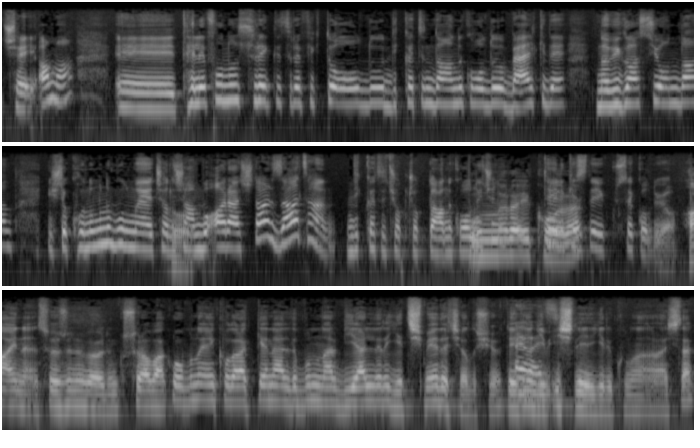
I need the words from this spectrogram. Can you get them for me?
şey ama e, telefonun sürekli trafikte olduğu, dikkatin dağınık olduğu, belki de navigasyondan işte konumunu bulmaya çalışan bu araçlar zaten dikkati çok çok dağınık olduğu Bunlara için ek olarak- tehlikesi de yüksek oluyor. Aynen sözünü böldüm kusura bakma. Buna ek olarak genelde bunlar bir yerlere yetişmeye de çalışıyor. Dediğim Evet. gibi işle ilgili kullanan araçlar.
